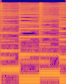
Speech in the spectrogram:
Música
